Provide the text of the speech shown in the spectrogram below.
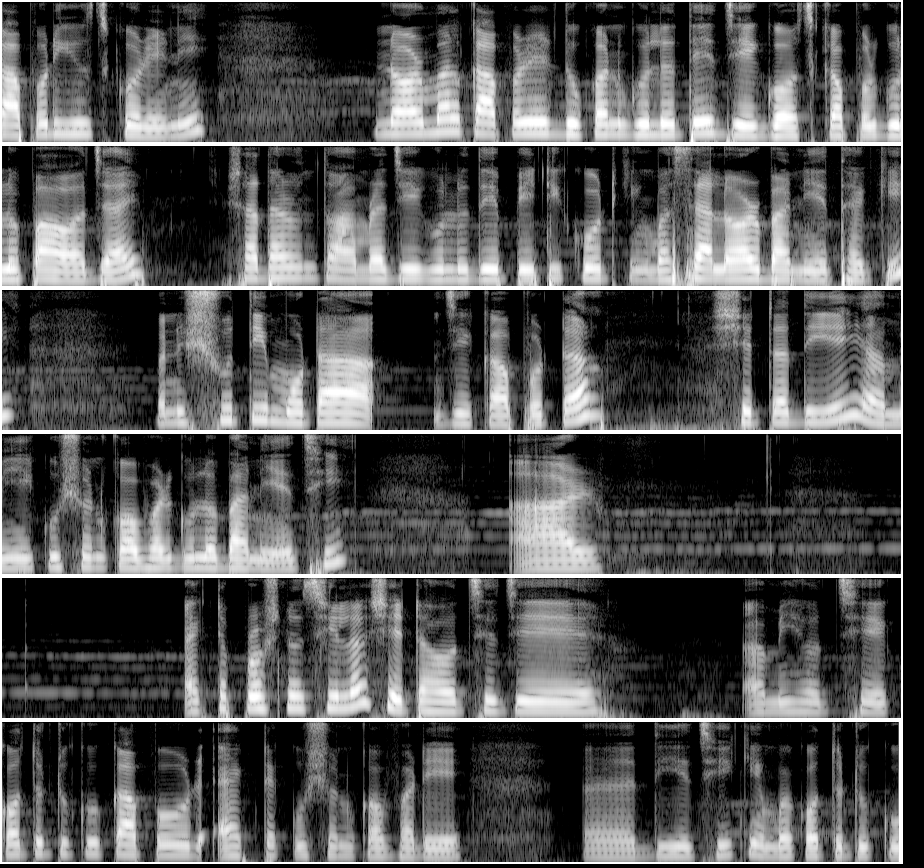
কাপড় ইউজ করিনি। নর্মাল কাপড়ের দোকানগুলোতে যে গজ কাপড়গুলো পাওয়া যায়, সাধারণত আমরা যেগুলো দিয়ে পেটিকোট কিংবা স্যালোয়ার বানিয়ে থাকি মানে সুতি মোটা যে কাপড়টা, সেটা দিয়েই আমি এই কুশন কভারগুলো বানিয়েছি। আর একটা প্রশ্ন ছিল, সেটা হচ্ছে যে আমি হচ্ছে কতটুকু কাপড় একটা কুশন কভারে দিয়েছি কিংবা কতটুকু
